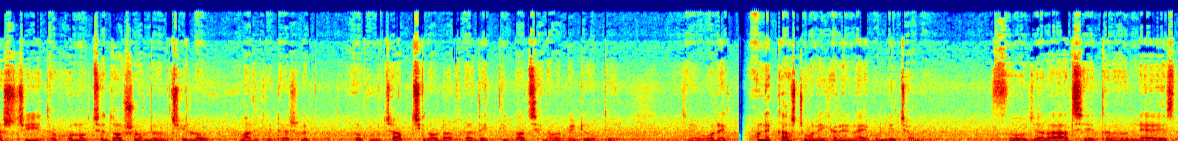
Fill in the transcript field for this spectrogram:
আসছি, তখন হচ্ছে দশ রমজান ছিল মার্কেটে আসলে ওরকম চাপ ছিল না, আপনারা দেখতেই পাচ্ছেন আমার ভিডিওতে যে অনেক অনেক কাস্টমার এখানে নাই বললেই চলে। সো যারা আছে, তারা নিয়ারেস্ট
